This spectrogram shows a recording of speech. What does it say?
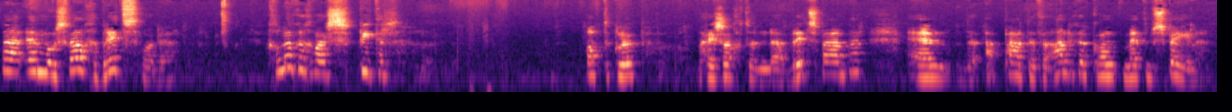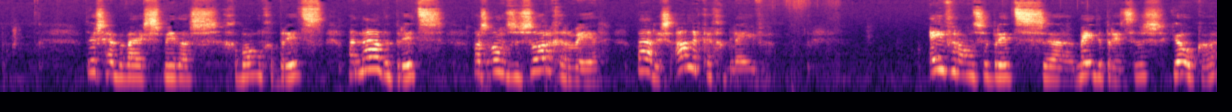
Maar er moest wel gebritst worden. Gelukkig was Pieter op de club. Hij zocht een uh, britspartner. En de partner van Anneke kon met hem spelen. Dus hebben wij smiddags gewoon gebritst. Maar na de brits was onze zorg er weer. Waar is Anneke gebleven? Een van onze Brits, uh, mede-Britsers, Joke,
